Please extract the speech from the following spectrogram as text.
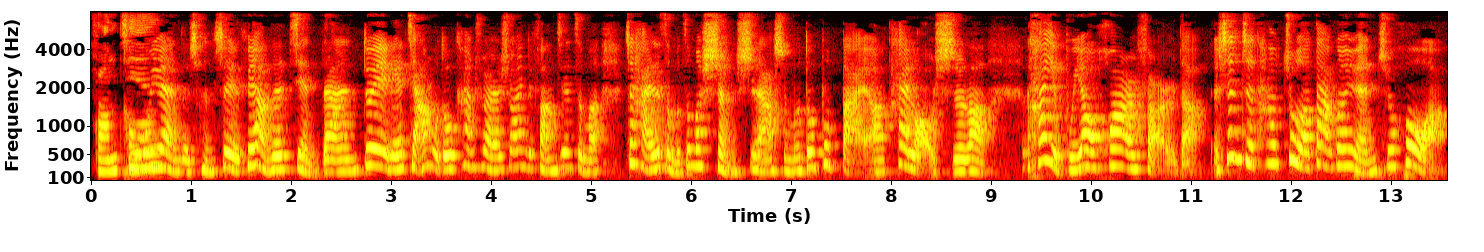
房间院的陈设也非常的简单。对，连贾母都看出来说：“你的房间怎么？”这孩子怎么这么省事啊？什么都不摆啊，太老实了。他也不要花儿粉儿的，甚至他住到大观园之后啊，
